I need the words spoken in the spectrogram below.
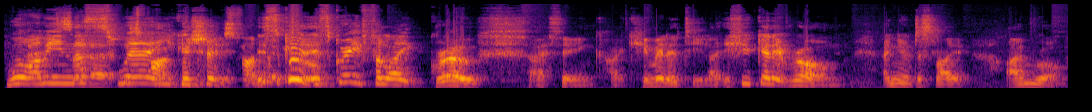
Well, I mean, uh, that's it's where you can show. It's It's, fun, don't good. It's great for like growth. I think, like humility. Like if you get it wrong and you're just like, I'm wrong.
